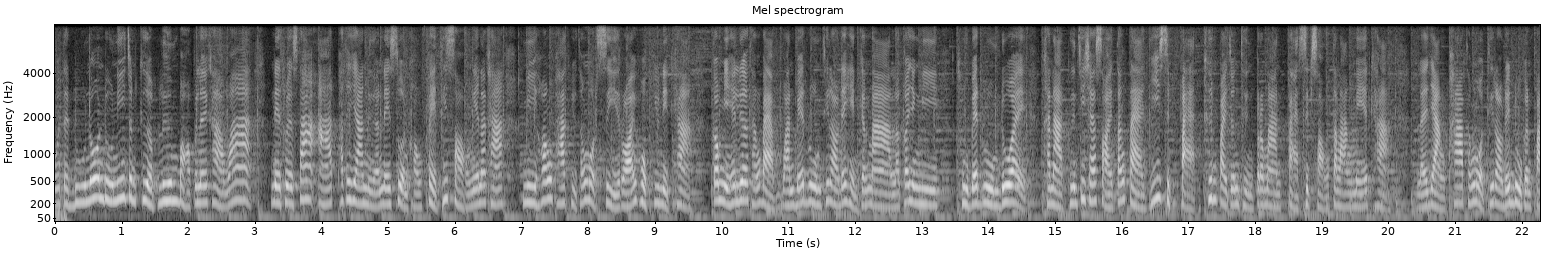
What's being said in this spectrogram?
มัวแต่ดูโน่นดูนี่จนเกือบลืมบอกไปเลยค่ะว่าเนเ r รซ่าอาร์ตพัทยาเหนือในส่วนของเฟสที่2เนี่ยนะคะ มีห้องพักอยู่ทั้งหมด 406 ยูนิตค่ะ ก็มีให้เลือกทั้งแบบ one bedroom ที่เราได้เห็นกันมา แล้วก็ยังมี two bedroom ด้วย ขนาดพื้นที่ใช้สอยตั้งแต่ 28 ขึ้นไปจนถึงประมาณ 82 ตารางเมตรค่ะ และอย่างภาพทั้งหมดที่เราได้ดูกันไป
